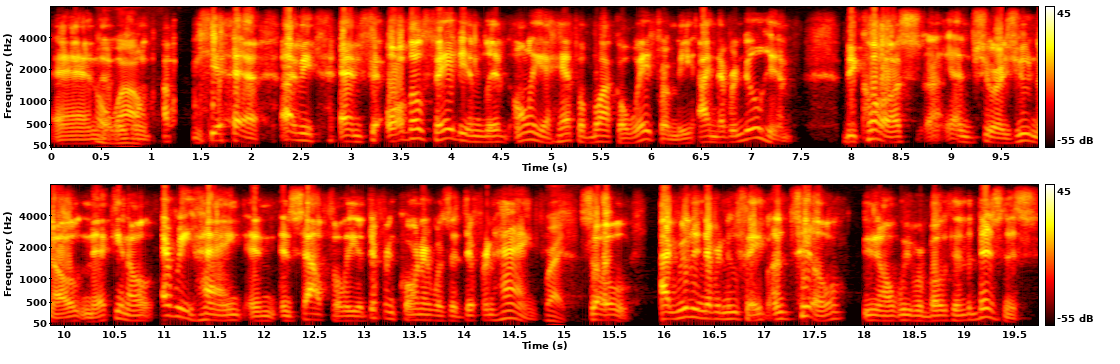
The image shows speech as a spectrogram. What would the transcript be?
And Oh, it was wow. on top. Yeah, I mean, and although Fabian lived only a half a block away from me, I never knew him because, uh, and sure as you know, Nick, you know, every hang in in South Philly, a different corner was a different hang. Right. So I really never knew Fabe until you know we were both in the business.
